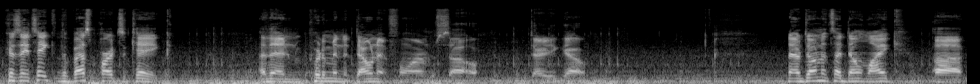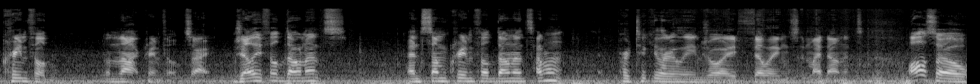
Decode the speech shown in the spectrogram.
Because they take the best parts of cake and then put them in a donut form, so there you go. Now, donuts I don't like, uh, cream filled, well, not cream filled, sorry, jelly filled donuts and some cream filled donuts. I don't particularly enjoy fillings in my donuts. Also,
